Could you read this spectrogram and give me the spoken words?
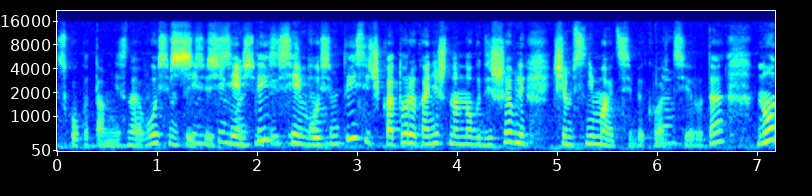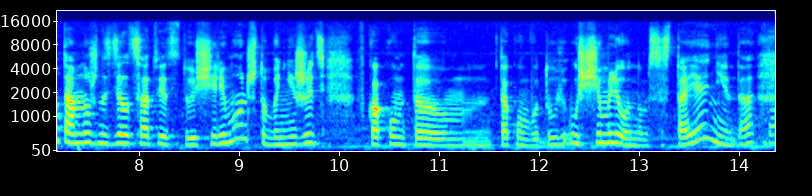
сколько там, не знаю, 8 Семь- тысяч, семь, 7 восемь тысяч, тысяч, 7-8 тысяч, которые, конечно, намного дешевле, чем снимать себе квартиру, да. Но там нужно сделать соответствующий ремонт, чтобы не жить в каком-то таком вот ущемленном состоянии, да, Да.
